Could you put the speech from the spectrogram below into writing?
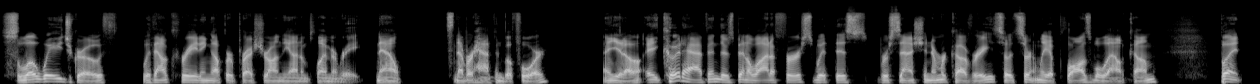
slow wage growth without creating upper pressure on the unemployment rate? Now, it's never happened before. And, you know, it could happen. There's been a lot of firsts with this recession and recovery. So it's certainly a plausible outcome. But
